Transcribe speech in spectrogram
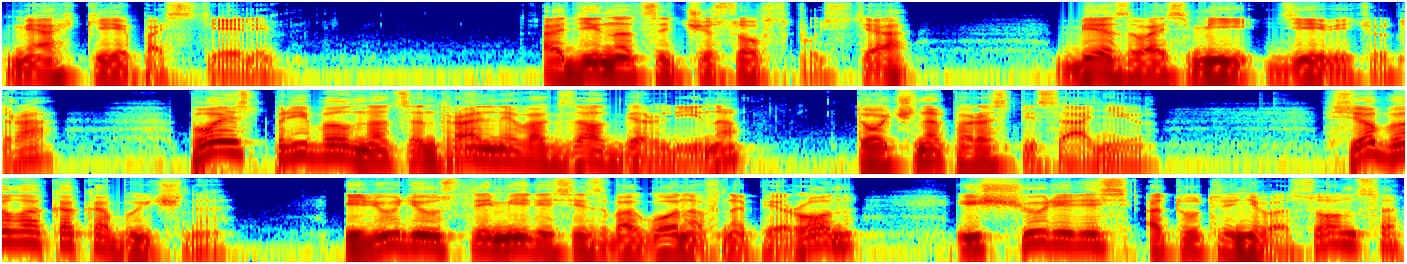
мягкие постели. 11 часов спустя, без восьми девять утра, поезд прибыл на центральный вокзал Берлина, точно по расписанию. Все было как обычно, и люди устремились из вагонов на перрон и щурились от утреннего солнца,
